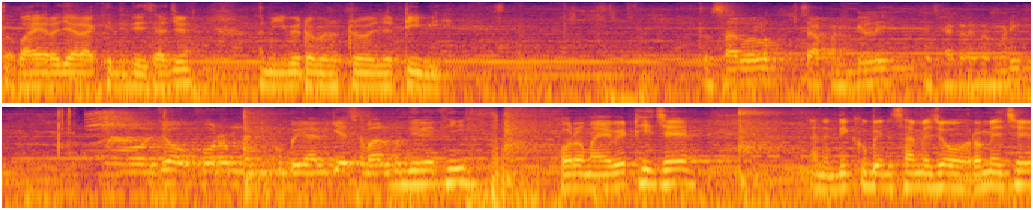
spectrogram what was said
તો ભાઈ રજા રાખી દીધી છે આજે. અને એ બેઠો બેઠો છે ટીવી. તો સારું બોલો ચા પણ પી લઈ પછી આગળ આગળ મળી. તો જો, ફોરમના દીકુભાઈ આવી ગયા છે બાલ મંદિરેથી ફોરમ અહીંયા બેઠી છે. અને દીકુબેન સામે જો રમે છે.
